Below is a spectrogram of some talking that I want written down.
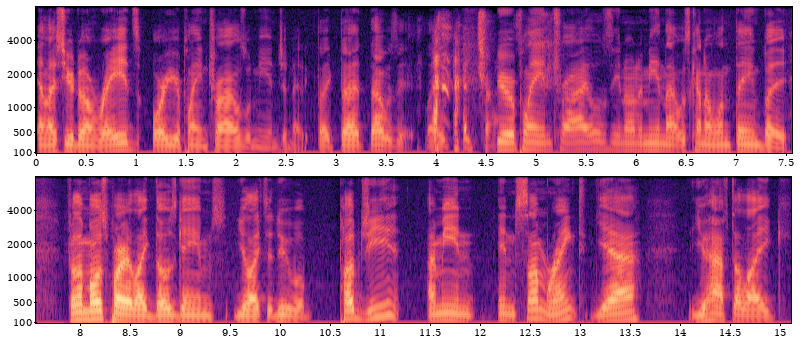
unless you're doing raids or you're playing trials with me and genetic. Like that that was it. Like you were playing trials you know what i mean? That was kind of one thing but for the most part like those games you like to do well pubg i mean in some ranked yeah you have to like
